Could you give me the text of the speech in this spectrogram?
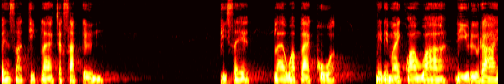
เป็นสัตว์ที่แปลกจากสัตว์อื่น พิเศษ ลว่าแปลกพวก ไม่ได้หมายความว่าดีหรือร้าย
